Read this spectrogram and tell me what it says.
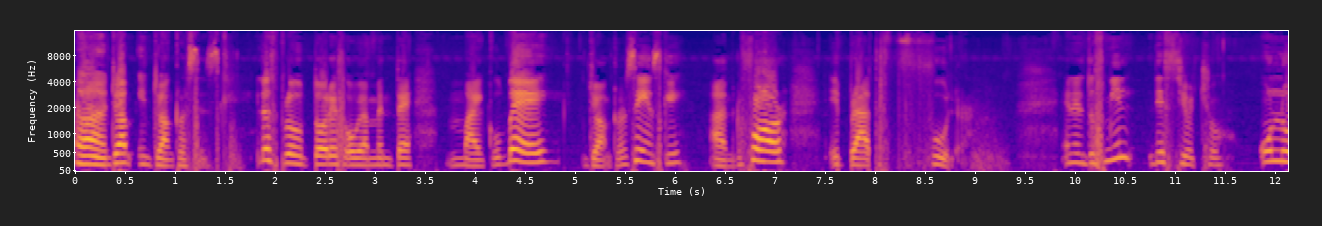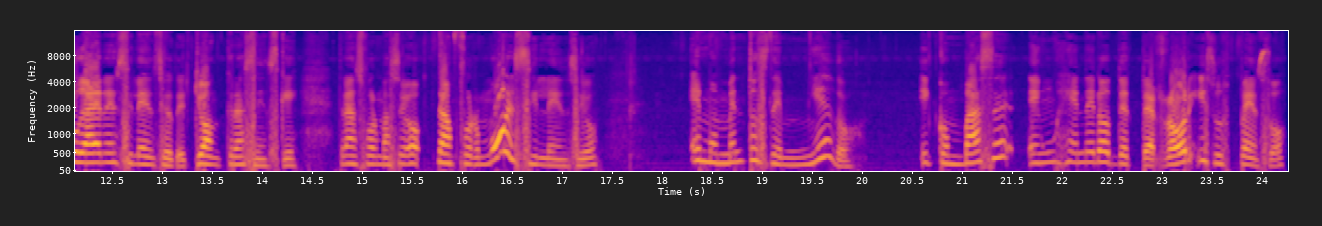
John y John Krasinski. Y los productores, obviamente, Michael Bay, John Krasinski, Andrew Ford y Brad Fuller. En el 2018, Un lugar en el silencio de John Krasinski transformó el silencio en momentos de miedo y con base en un género de terror y suspenso,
